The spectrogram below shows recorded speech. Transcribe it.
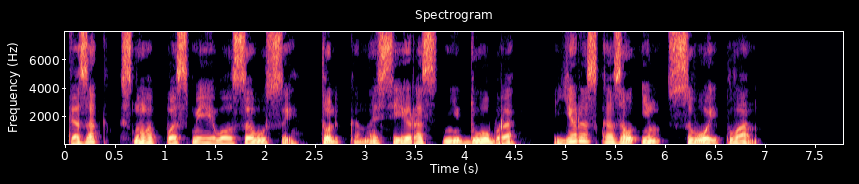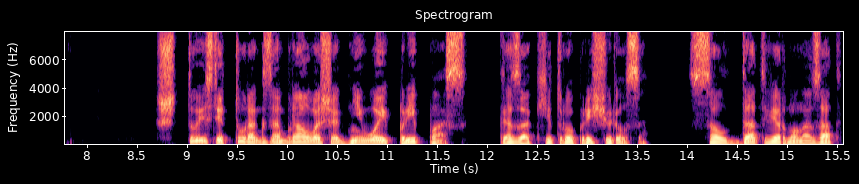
Казак снова посмеивался в усы. Только на сей раз недобро я рассказал им свой план. «Что, если турок забрал ваш огневой припас?» Казак хитро прищурился. «Солдат верну назад.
